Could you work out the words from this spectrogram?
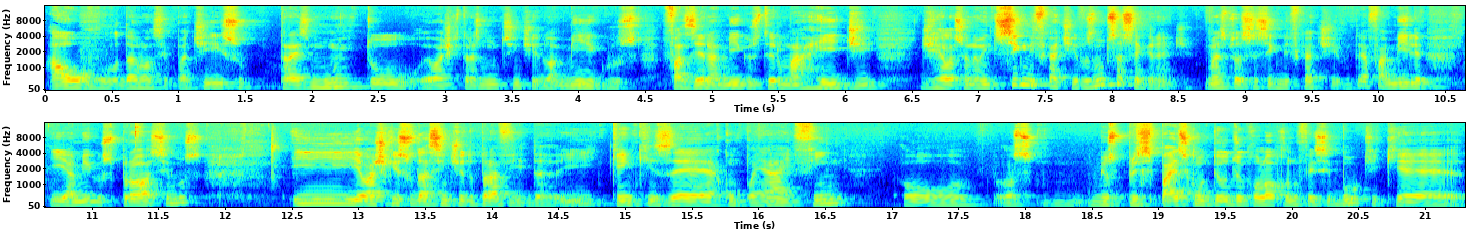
alvo da nossa empatia. Isso traz muito, eu acho que traz muito sentido. Amigos, fazer amigos, ter uma rede de relacionamentos significativos. Não precisa ser grande, mas precisa ser significativo. Então, a família e amigos próximos. E eu acho que isso dá sentido para a vida. E quem quiser acompanhar, enfim, os meus principais conteúdos eu coloco no Facebook, que é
